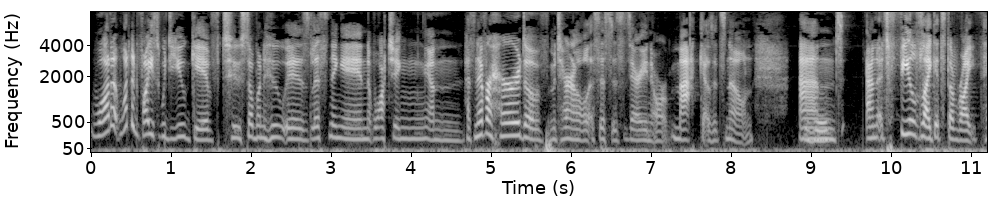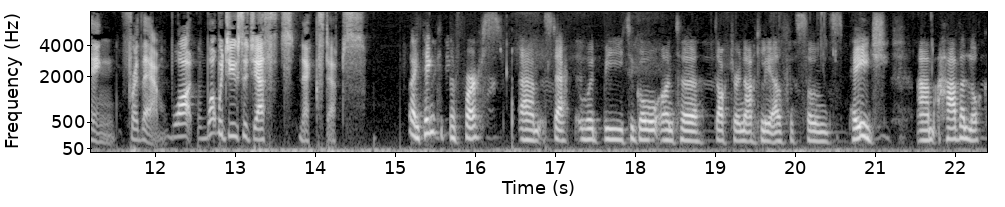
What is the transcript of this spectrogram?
what what advice would you give to someone who is listening in, watching, and has never heard of maternal assisted cesarean or MAC as it's known, and mm-hmm. and it feels like it's the right thing for them? What what would you suggest next steps? I think the first um, step would be to go onto Dr. Natalie Elphinstone's page, um, have a look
